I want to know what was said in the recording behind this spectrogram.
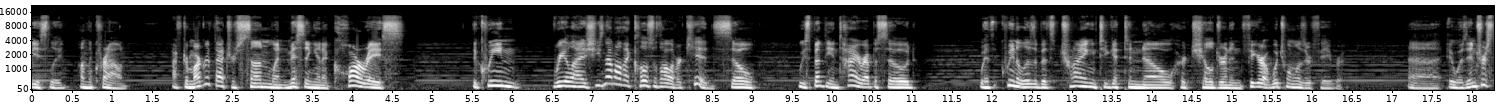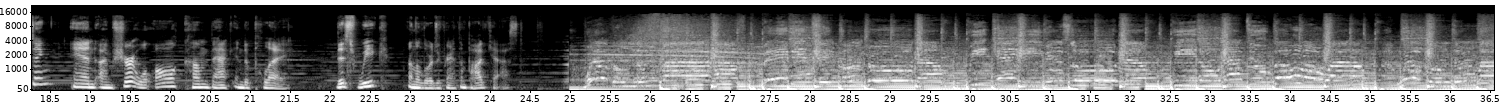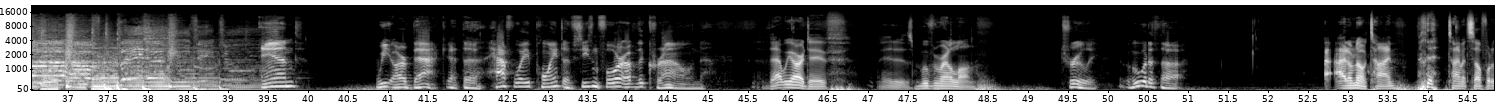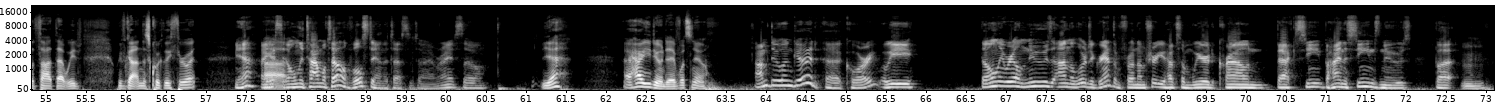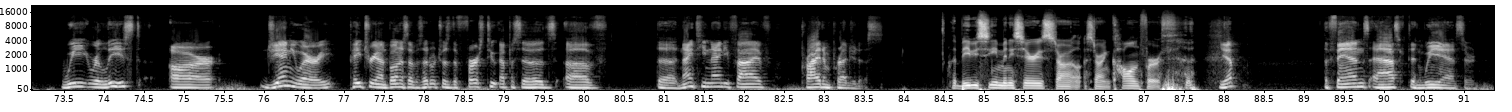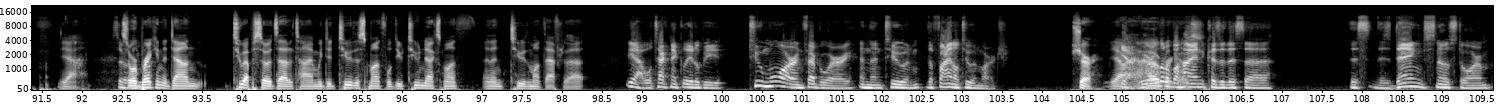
Previously on The Crown, after Margaret Thatcher's son went missing in a car race, the Queen realized she's not all that close with all of her kids, so we spent the entire episode with Queen Elizabeth trying to get to know her children and figure out which one was her favorite. Uh, it was interesting, and I'm sure it will all come back into play this week on the Lords of Grantham podcast. We are back at the halfway point of season four of The Crown. That we are, Dave. It is moving right along. Truly. Who would have thought? I, I don't know. Time, time itself would have thought that we've we've gotten this quickly through it. Yeah, I guess only time will tell if we'll stand the test of time, right? So Yeah. Uh, how are you doing, Dave? What's new? I'm doing good, uh, Corey. We the only real news on the Lords of Grantham front. I'm sure you have some weird Crown back scene behind the scenes news, but mm-hmm. we released our January Patreon bonus episode, which was the first two episodes of the 1995 Pride and Prejudice. The BBC miniseries star- starring Colin Firth. Yep. The fans asked and we answered. yeah. So, So, we're breaking it down two episodes at a time. We did two this month. We'll do two next month, and then two the month after that. Yeah, well, technically it'll be two more in February and then two in the final two in March. Sure. Yeah. yeah, we were a little behind because of this uh this this danged snowstorm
